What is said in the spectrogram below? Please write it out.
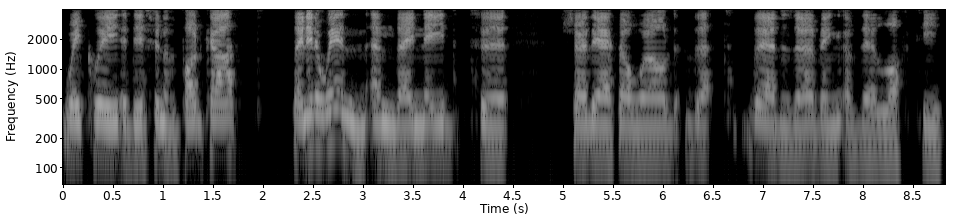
weekly edition of the podcast. They need a win, and they need to show the AFL world that they're deserving of their lofty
